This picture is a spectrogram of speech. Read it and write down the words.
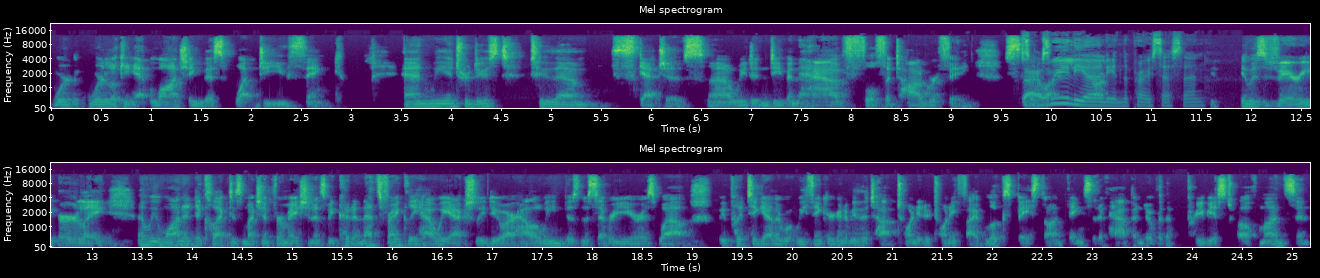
we're, we're looking at launching this. What do you think? And we introduced to them sketches. Uh, we didn't even have full photography. So really early in the process, then. It was very early, and we wanted to collect as much information as we could. And that's frankly how we actually do our Halloween business every year as well. We put together what we think are going to be the top 20 to 25 looks based on things that have happened over the previous 12 months and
